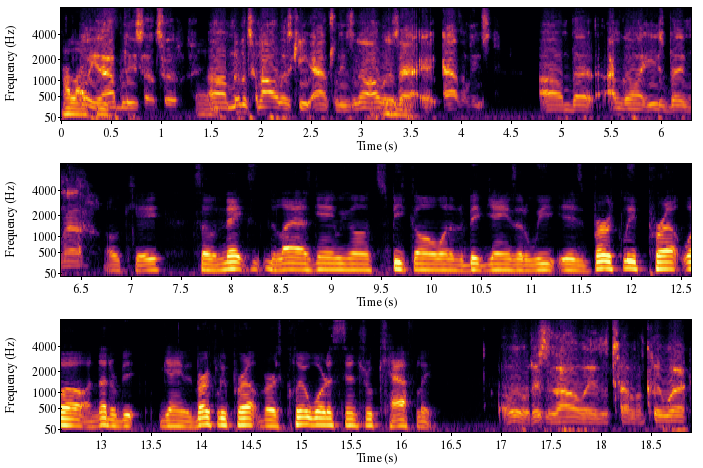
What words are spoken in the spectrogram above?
I like. oh yeah, I believe so too. Uh, Middleton always keep athletes. They always have athletes. Um, but I'm going East Bay, man. Okay. So next, the last game we're gonna speak on one of the big games of the week is Berkeley Prep. Well, another big game is Berkeley Prep versus Clearwater Central Catholic. Oh, this is always a tough one. Clearwater,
